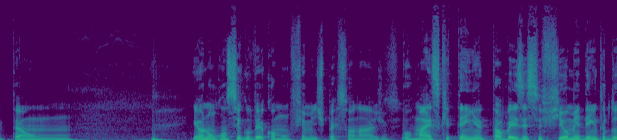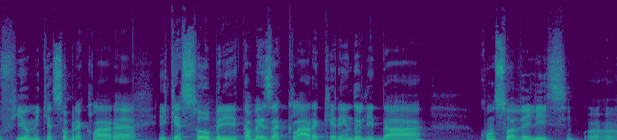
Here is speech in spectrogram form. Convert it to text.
Então, eu não consigo ver como um filme de personagem. Por mais que tenha, talvez, esse filme dentro do filme que é sobre a Clara. É. E que é sobre, talvez, a Clara querendo lidar com sua velhice Uhum.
